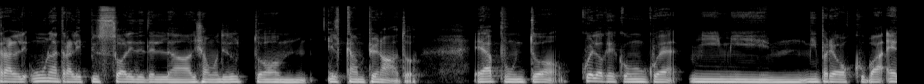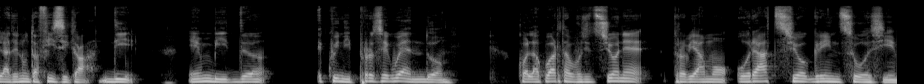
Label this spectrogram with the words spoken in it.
tra le, una tra le più solide del, diciamo, di tutto um, il campionato. E appunto quello che comunque mi, mi, mi preoccupa è la tenuta fisica di Embiid e quindi proseguendo con la quarta posizione troviamo Orazio Grinzosi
